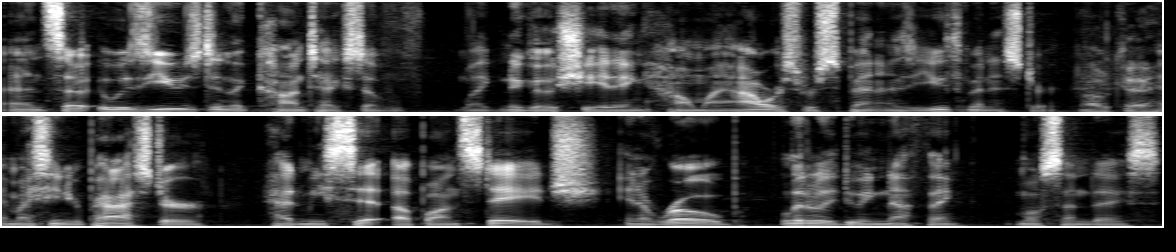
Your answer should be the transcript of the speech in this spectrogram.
And so it was used in the context of like negotiating how my hours were spent as a youth minister. Okay. And my senior pastor had me sit up on stage in a robe, literally doing nothing most Sundays.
